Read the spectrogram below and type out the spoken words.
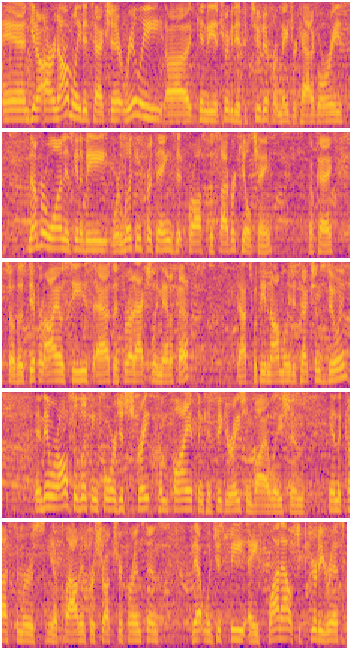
And you know, our anomaly detection, it really uh, can be attributed to two different major categories. Number one is going to be, we're looking for things that cross the cyber kill chain, okay? So those different IOCs as a threat actually manifests. That's what the anomaly detection's doing. And then we're also looking for just straight compliance and configuration violations in the customer's you know, cloud infrastructure, for instance, that would just be a flat out security risk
